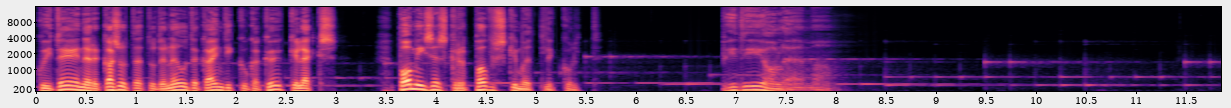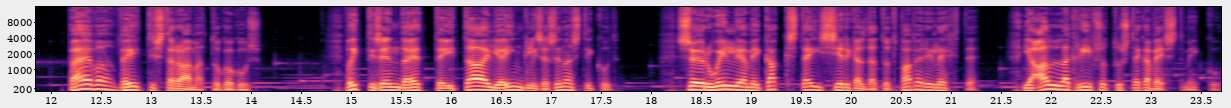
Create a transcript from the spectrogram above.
kui teener kasutatud nõudekandikuga kööki läks, pomises Krpovski mõtlikult. pidi olema päeva veetis ta raamatukogus võttis enda ette itaalia-inglise sõnastikud, Sir Williami kaks täissirgeldatud paberilehte ja allakriipsutustega vestmiku.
